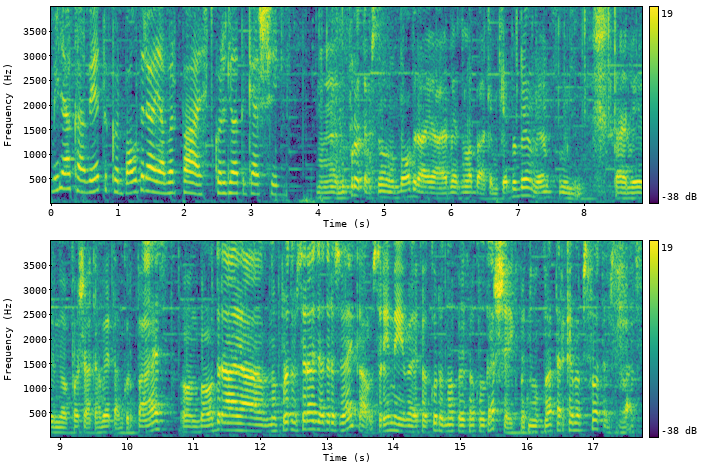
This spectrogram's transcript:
Mīļākā vieta, kur Balderājā var pāriest, kur ir ļoti garšīgi. Nu, jā, nu, protams, nu, Balderājā ir viens no labākajiem kebabiem. Ja? Tā ir viena no foršākajām vietām, kur pēst. Un Balderājā, nu, protams, ir aiziet uz veikalu, uz Rīgā vai kaut kur nopirkt kaut ko garšīgu. Bet, nu, vatara kebabs, protams, ir labs.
